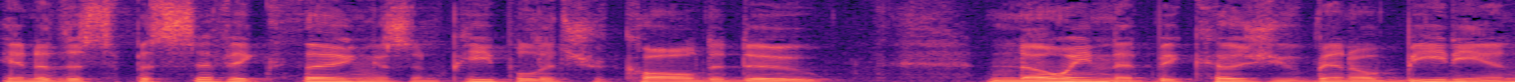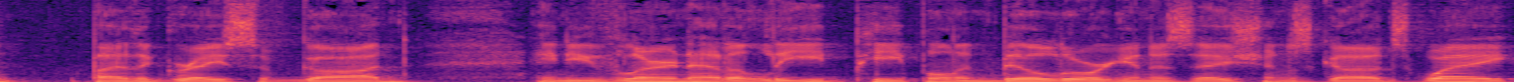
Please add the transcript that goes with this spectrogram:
into the specific things and people that you're called to do, knowing that because you've been obedient by the grace of God and you've learned how to lead people and build organizations God's way,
